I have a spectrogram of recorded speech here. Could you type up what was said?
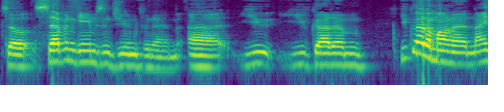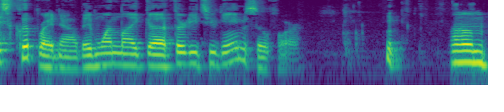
so seven games in June for them. Uh, you you've got them. You've got them on a nice clip right now. They've won like uh, 32 games so far. um.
